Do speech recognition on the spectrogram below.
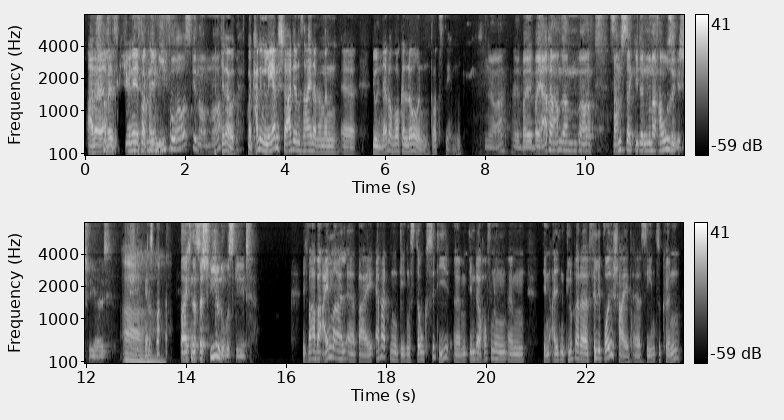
Aber, aber das Schöne ist, man kann, Pandemie im, vorausgenommen, wa? genau, man kann im leeren Stadion sein, aber man, äh, you'll never walk alone, trotzdem. Ja, bei, bei Hertha haben sie am äh, Samstag wieder nur nach Hause gespielt. Ah. Das war ein Zeichen, dass das Spiel losgeht. Ich war aber einmal äh, bei Everton gegen Stoke City ähm, in der Hoffnung, ähm, den alten Klubberer Philipp Wollscheid äh, sehen zu können,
